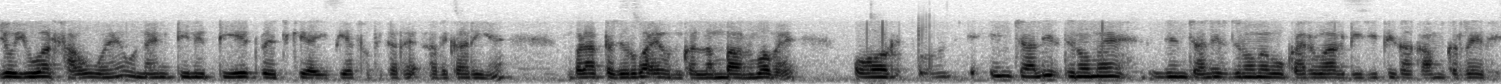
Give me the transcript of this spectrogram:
जो युवा साहू हैं वो 1988 बैच के आईपीएस अधिकारी हैं। बड़ा तजुर्बा है उनका लंबा अनुभव है। और इन 40 दिनों में जिन 40 दिनों में वो कार्यवाहक डीजीपी का काम कर रहे थे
